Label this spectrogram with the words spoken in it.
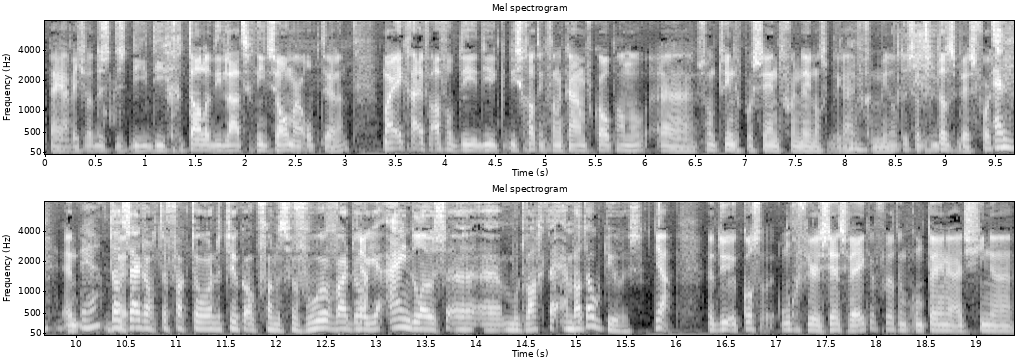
Nou ja, weet je wat, dus, dus die, die getallen die laten zich niet zomaar optellen. Maar ik ga even af op die, die, die schatting van de Kamer van Koophandel. Uh, Zo'n 20% voor Nederlandse bedrijven gemiddeld. Dus dat is, dat is best fort. En, en dan zijn nog de factoren natuurlijk ook van het vervoer... waardoor je eindeloos uh, moet wachten en wat ook duur is. Ja, het, duur, het kost ongeveer zes weken... voordat een container uit China,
